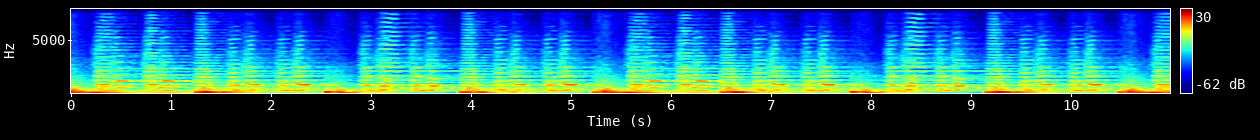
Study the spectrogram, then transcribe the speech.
Thank Thank you.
